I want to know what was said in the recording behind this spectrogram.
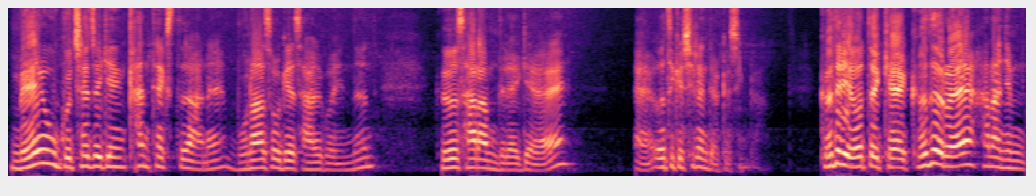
매우 구체적인 컨텍스트 안에 문화 속에 살고 있는 그 사람들에게 예, 어떻게 실현될 것인가? 그들이 어떻게 그들의 하나님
